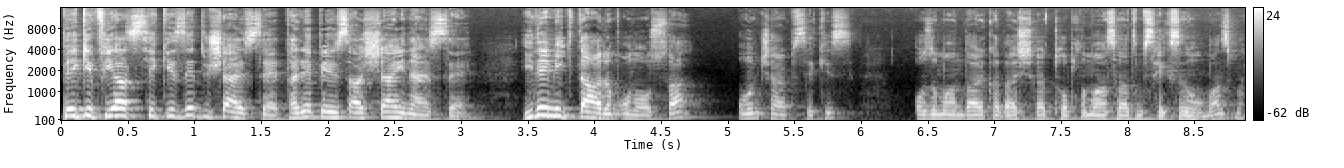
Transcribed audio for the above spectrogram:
Peki fiyat 8'e düşerse, talep eğrisi aşağı inerse, yine miktarım 10 olsa 10 çarpı 8 o zaman da arkadaşlar toplam hasılatım 80 olmaz mı?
